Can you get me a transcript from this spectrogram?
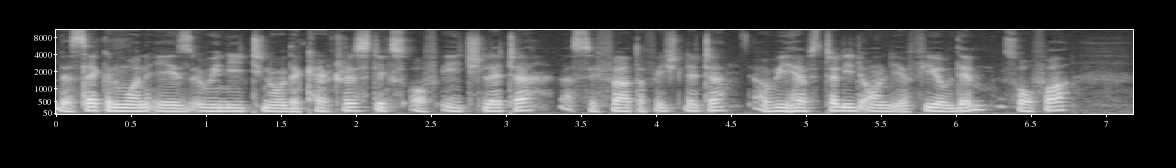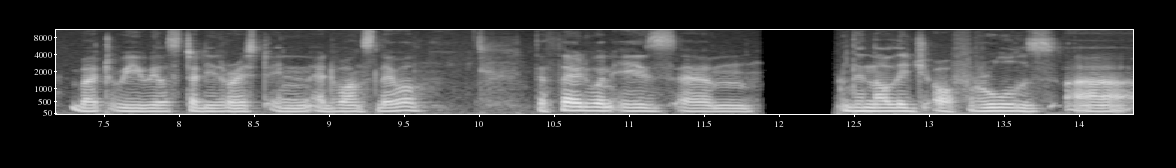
The second one is we need to know the characteristics of each letter, a sifat of each letter. Uh, we have studied only a few of them so far, but we will study the rest in advanced level. The third one is um, the knowledge of rules, uh,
